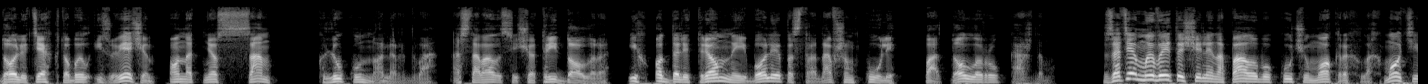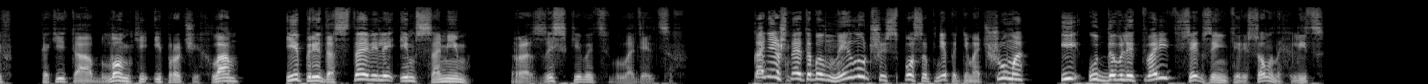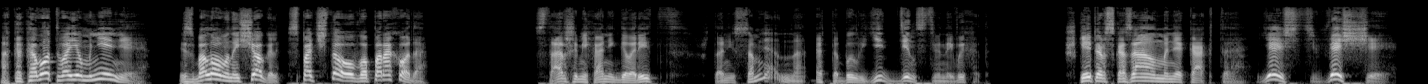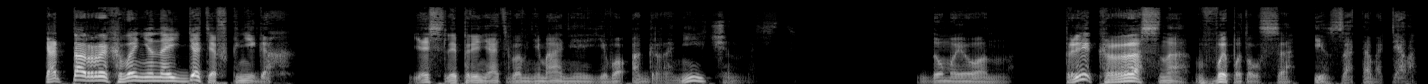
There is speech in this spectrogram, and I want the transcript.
Долю тех, кто был изувечен, он отнес сам к люку номер два. Оставалось еще три доллара. Их отдали трем наиболее пострадавшим кули, по доллару каждому. Затем мы вытащили на палубу кучу мокрых лохмотьев, какие-то обломки и прочий хлам и предоставили им самим разыскивать владельцев. Конечно, это был наилучший способ не поднимать шума и удовлетворить всех заинтересованных лиц. А каково твое мнение, избалованный щеголь с почтового парохода? Старший механик говорит, что, несомненно, это был единственный выход. Шкипер сказал мне как-то, есть вещи, которых вы не найдете в книгах. Если принять во внимание его ограниченность, думаю, он прекрасно выпутался из этого дела.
